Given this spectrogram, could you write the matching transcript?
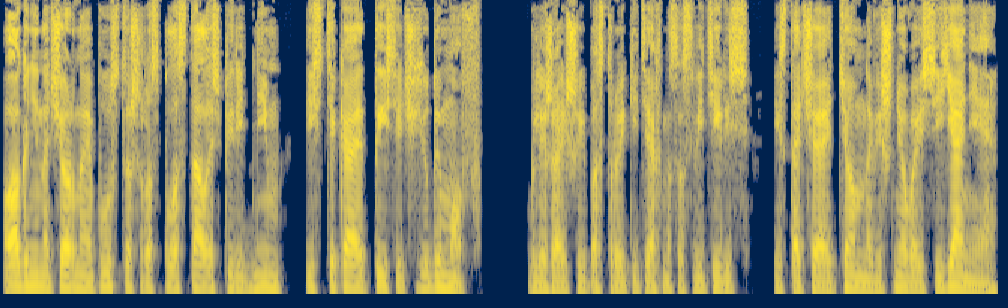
Огненно-черная пустошь распласталась перед ним, истекая тысячью дымов. Ближайшие постройки техноса светились, источая темно-вишневое сияние.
